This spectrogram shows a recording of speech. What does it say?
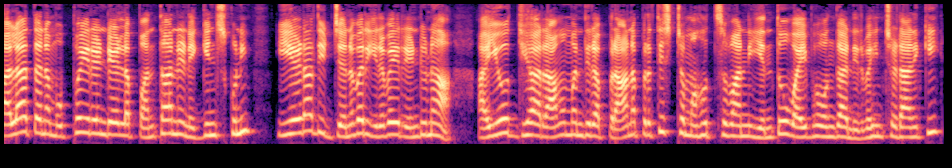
అలా తన ముప్పై రెండేళ్ళ పంతాన్ని నెగ్గించుకుని ఈ ఏడాది జనవరి ఇరవై రెండున అయోధ్య రామమందిర ప్రాణప్రతిష్ఠ మహోత్సవాన్ని ఎంతో వైభవంగా నిర్వహించడానికి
